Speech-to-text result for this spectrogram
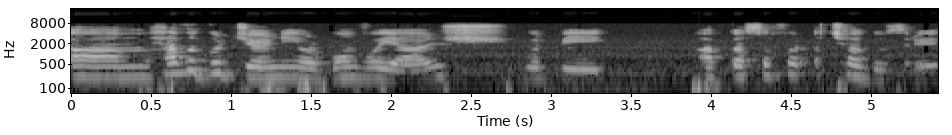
um, have a good journey or bon voyage would be आपका सफ़र अच्छा गुजरे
